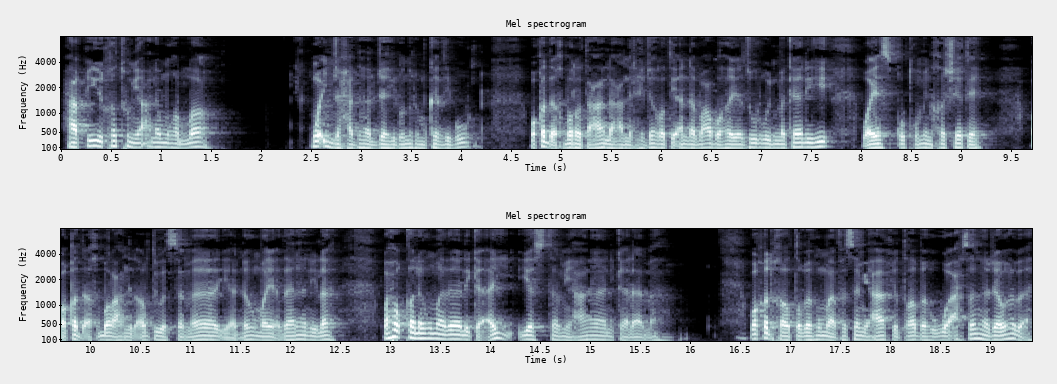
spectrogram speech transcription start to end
حقيقة يعلمها الله. وإن جحدها الجاهلون المكذبون. وقد أخبر تعالى عن الحجارة أن بعضها يزول من مكانه ويسقط من خشيته. وقد أخبر عن الأرض والسماء أنهما يأذنان له وحق لهما ذلك أي يستمعان كلامه. وقد خاطبهما فسمعا خطابه وأحسن جوابه.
